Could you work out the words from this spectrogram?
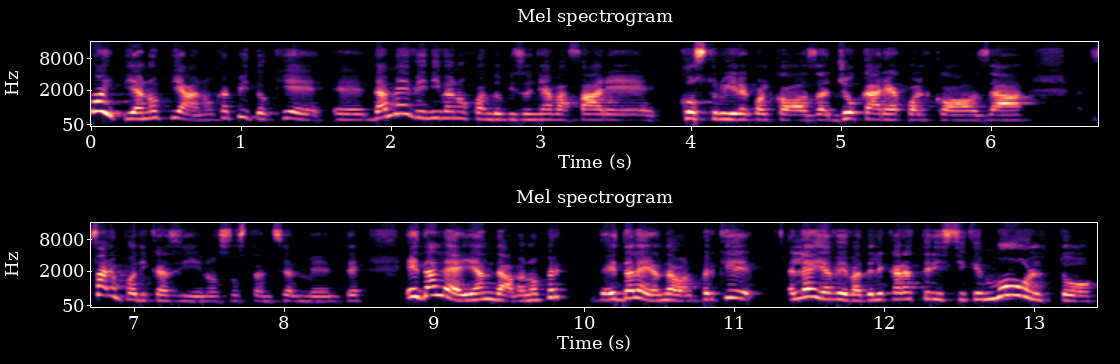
Poi piano piano ho capito che eh, da me venivano quando bisognava fare, costruire qualcosa, giocare a qualcosa, fare un po' di casino sostanzialmente. E da lei andavano, per, da lei andavano perché lei aveva delle caratteristiche molto,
